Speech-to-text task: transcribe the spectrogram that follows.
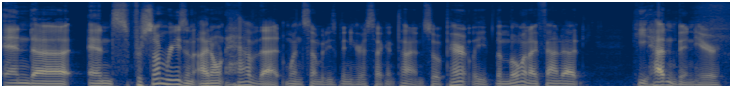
and uh, and for some reason I don't have that when somebody's been here a second time. So apparently, the moment I found out he hadn't been here.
